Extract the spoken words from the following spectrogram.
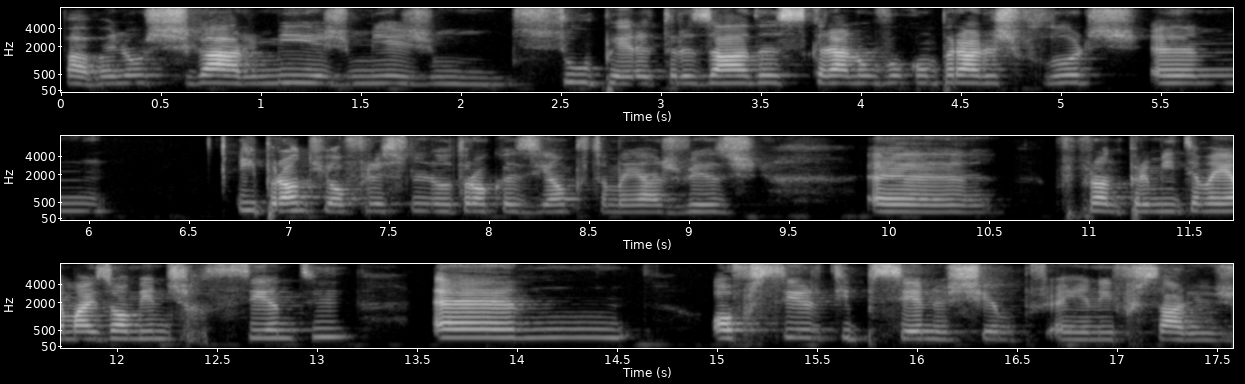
pá, bem não chegar mesmo, mesmo super atrasada, se calhar não vou comprar as flores. hum, e pronto, e ofereço-lhe noutra ocasião, porque também às vezes, ah, pronto, para mim também é mais ou menos recente hum, oferecer tipo cenas sempre em aniversários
